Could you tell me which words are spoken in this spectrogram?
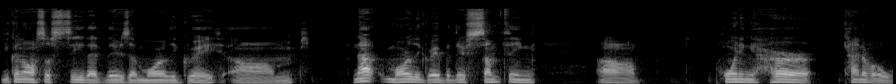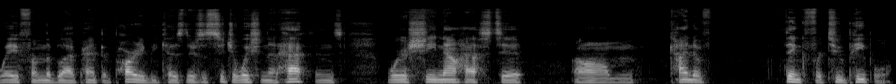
you can also see that there's a morally gray, um, not morally gray, but there's something um, pointing her kind of away from the Black Panther Party because there's a situation that happens where she now has to um, kind of think for two people,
